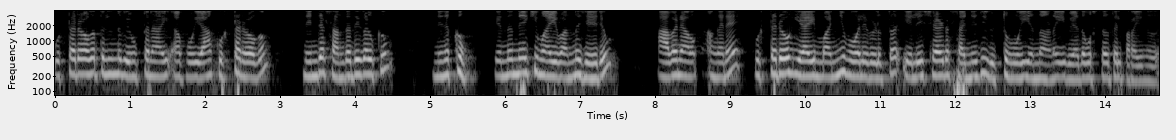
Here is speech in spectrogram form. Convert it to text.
കുഷ്ഠരോഗത്തിൽ നിന്ന് വിമുക്തനായി. ആ പോയി. ആ കുഷ്ഠരോഗം നിന്റെ സന്തതികൾക്കും നിനക്കും എന്നേക്കുമായി വന്നു ചേരും അവൻ അങ്ങനെ കുഷ്ഠരോഗിയായി മഞ്ഞ് പോലെ വെളുത്ത് എലീശയുടെ സന്നിധി വിട്ടുപോയി എന്നാണ് ഈ വേദപുസ്തകത്തിൽ പറയുന്നത്.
